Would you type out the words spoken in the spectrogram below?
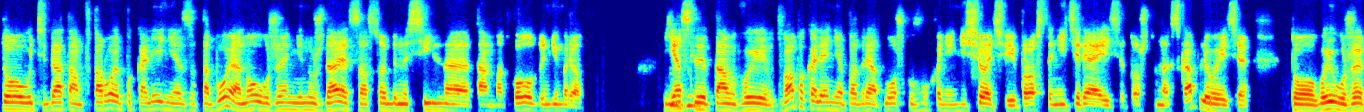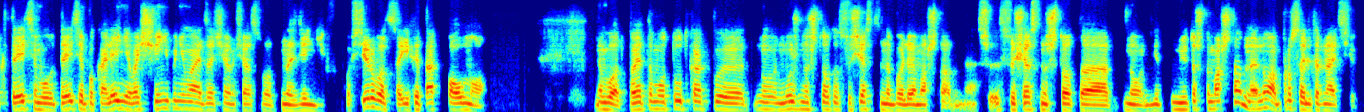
то у тебя там второе поколение за тобой, оно уже не нуждается особенно сильно, там от голода не мрет. Если mm-hmm. там вы в два поколения подряд ложку в ухо не несете и просто не теряете то, что скапливаете, то вы уже к третьему, третье поколение вообще не понимает, зачем сейчас вот на деньги фокусироваться, их и так полно. Вот, поэтому тут как бы ну, нужно что-то существенно более масштабное, существенно что-то, ну, не, не то что масштабное, ну, а просто альтернативное.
